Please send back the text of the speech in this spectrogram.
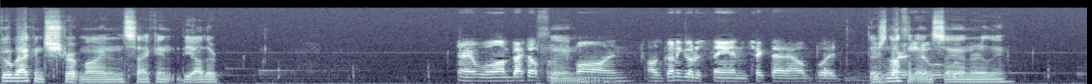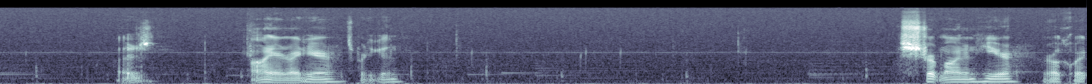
go back and strip mine in a second. The other Alright, well, I'm back up from Thing. spawn. I was gonna go to sand and check that out, but there's nothing in sand really. There's iron right here. It's pretty good. Strip mine in here real quick.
